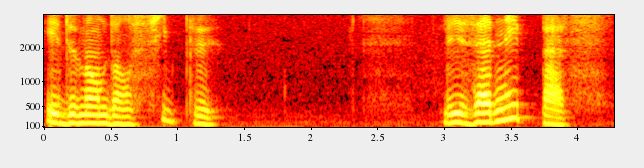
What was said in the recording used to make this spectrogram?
et demandant si peu. Les années passent.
